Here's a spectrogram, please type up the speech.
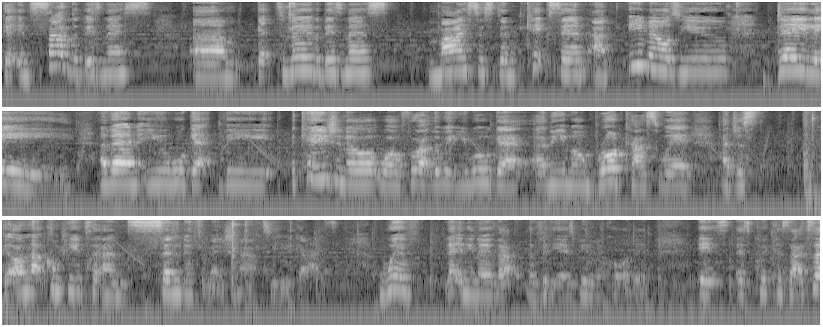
get inside of the business, um, get to know the business, my system kicks in and emails you daily. And then you will get the occasional, well, throughout the week, you will get an email broadcast where I just get on that computer and send information out to you guys with letting you know that the video is being recorded. It's as quick as that. So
